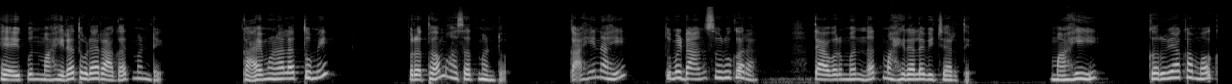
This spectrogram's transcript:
हे ऐकून माहिरा थोड्या रागात म्हणते काय म्हणालात तुम्ही? प्रथम हसत म्हणतो काही नाही. तुम्ही डान्स सुरू करा. त्यावर मन्नत माहिराला विचारते. माही करूया का मग?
